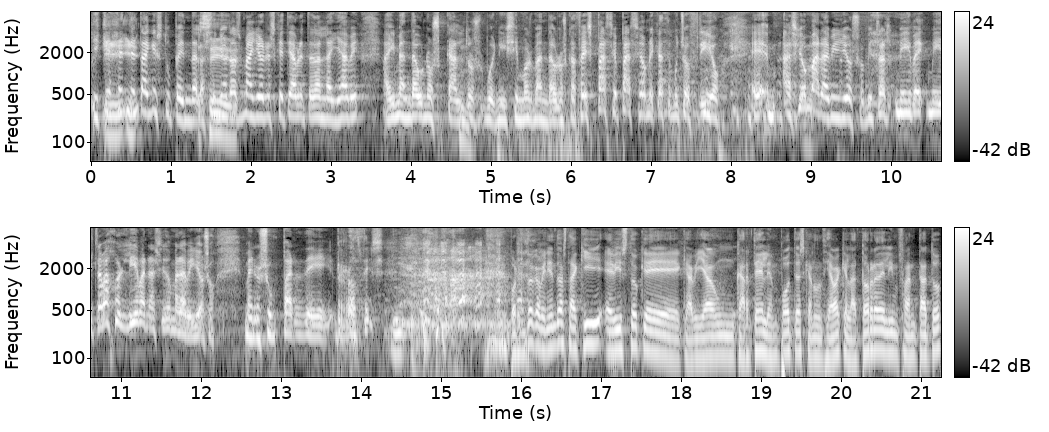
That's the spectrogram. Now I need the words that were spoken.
Y qué y, gente y, tan estupenda, las sí. señoras mayores que te abren, te dan la llave, ahí me han dado unos caldos buenísimos, me han dado unos cafés, pase, pase, hombre, que hace mucho frío. Eh, ha sido maravilloso. Mi, tra mi, mi, trabajo en Líbano ha sido maravilloso, menos un par de roces. Por cierto, que viniendo hasta aquí he visto que, que había un cartel en Potes que anunciaba que la Torre del Infantato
